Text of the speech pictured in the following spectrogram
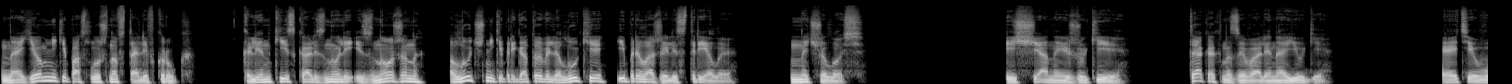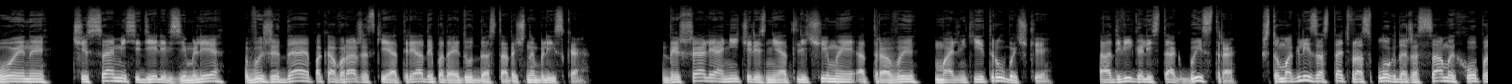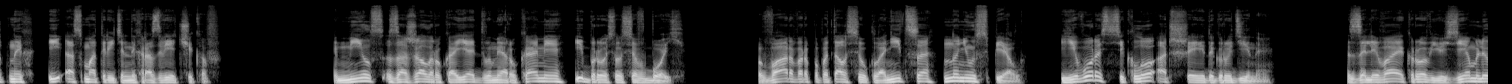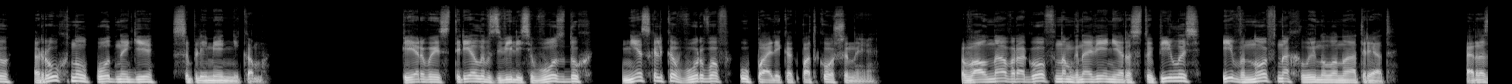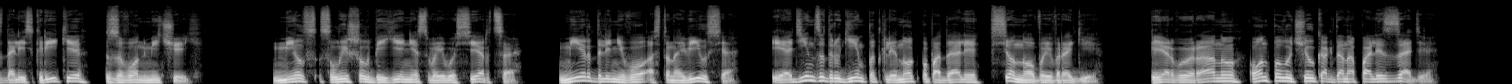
Наемники послушно встали в круг. Клинки скользнули из ножен, лучники приготовили луки и приложили стрелы. Началось. Песчаные жуки, так их называли на юге. Эти воины часами сидели в земле, выжидая, пока вражеские отряды подойдут достаточно близко. Дышали они через неотличимые от травы маленькие трубочки, а двигались так быстро, что могли застать врасплох даже самых опытных и осмотрительных разведчиков. Милс зажал рукоять двумя руками и бросился в бой. Варвар попытался уклониться, но не успел. Его рассекло от шеи до грудины. Заливая кровью землю, рухнул под ноги соплеменникам. Первые стрелы взвились в воздух, несколько вурвов упали как подкошенные. Волна врагов на мгновение расступилась, и вновь нахлынула на отряд. Раздались крики, звон мечей. Милс слышал биение своего сердца, мир для него остановился, и один за другим под клинок попадали все новые враги. Первую рану он получил, когда напали сзади.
